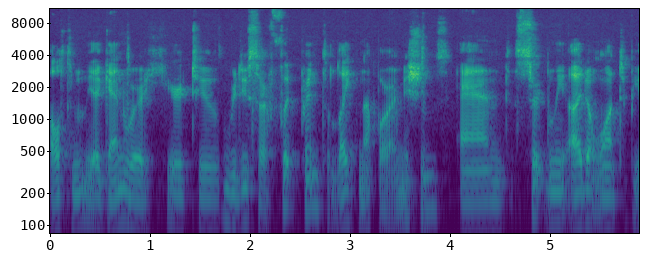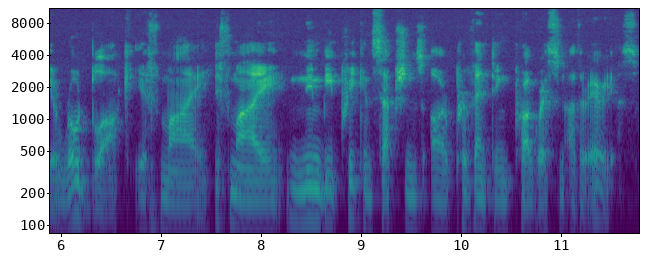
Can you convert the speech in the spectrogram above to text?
Ultimately, again, we're here to reduce our footprint, lighten up our emissions, and certainly I don't want to be a roadblock if my if my NIMBY preconceptions are preventing progress in other areas.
